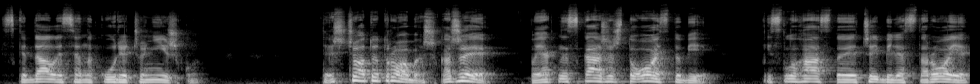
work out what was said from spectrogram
скидалися на курячу ніжку. Ти що тут робиш? Кажи, бо як не скажеш, то ось тобі. І слуга, стоячи біля старої,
